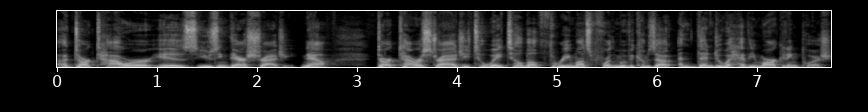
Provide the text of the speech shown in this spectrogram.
uh, Dark Tower is using their strategy. Now, Dark Tower strategy to wait till about three months before the movie comes out and then do a heavy marketing push.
